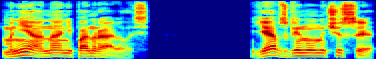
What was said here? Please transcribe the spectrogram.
Мне она не понравилась. Я взглянул на часы.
